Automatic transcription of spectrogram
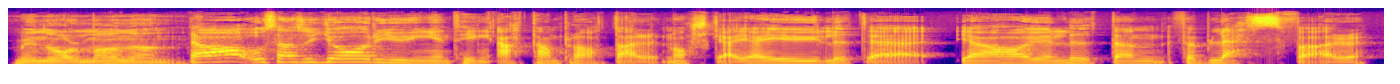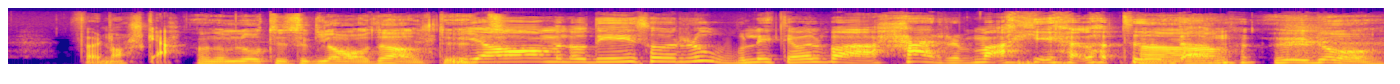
Med norrmannen? Ja, och sen så gör det ju ingenting att han pratar norska. Jag, är ju lite, jag har ju en liten fäbless för, för norska. Ja, de låter ju så glada alltid. Ja, men och det är så roligt. Jag vill bara härma hela tiden. Ja, hur då?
